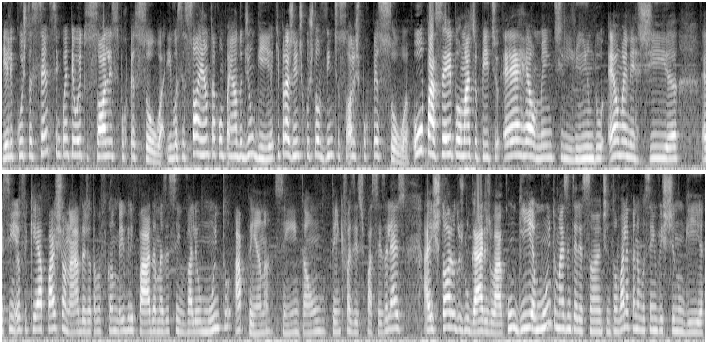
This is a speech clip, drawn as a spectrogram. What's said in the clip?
E ele custa 158 soles por pessoa. E você só entra acompanhado de um guia, que pra gente custou 20 soles por pessoa. O passeio por Machu Picchu é realmente lindo, é uma energia. Assim, eu fiquei apaixonada, já tava ficando meio gripada, mas assim, valeu muito a pena, sim. Então, tem que fazer esses passeios. Aliás, a história dos lugares lá com guia é muito mais interessante, então vale a pena você investir num guia,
